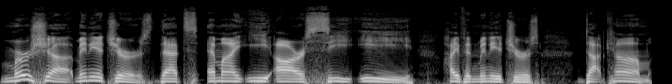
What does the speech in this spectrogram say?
Mierce Miniatures. That's M I E R C E hyphen miniatures dot com.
